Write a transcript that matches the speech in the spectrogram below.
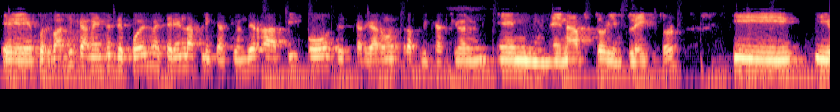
Eh, pues básicamente te puedes meter en la aplicación de Rappi o descargar nuestra aplicación en, en App Store y en Play Store. Y, y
